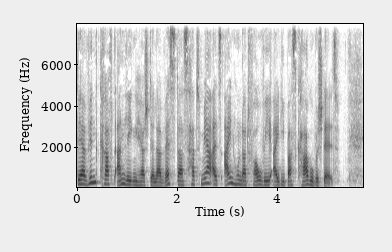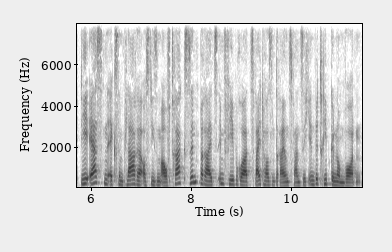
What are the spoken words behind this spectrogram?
Der Windkraftanlegenhersteller Vestas hat mehr als 100 VW ID Bus Cargo bestellt. Die ersten Exemplare aus diesem Auftrag sind bereits im Februar 2023 in Betrieb genommen worden.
